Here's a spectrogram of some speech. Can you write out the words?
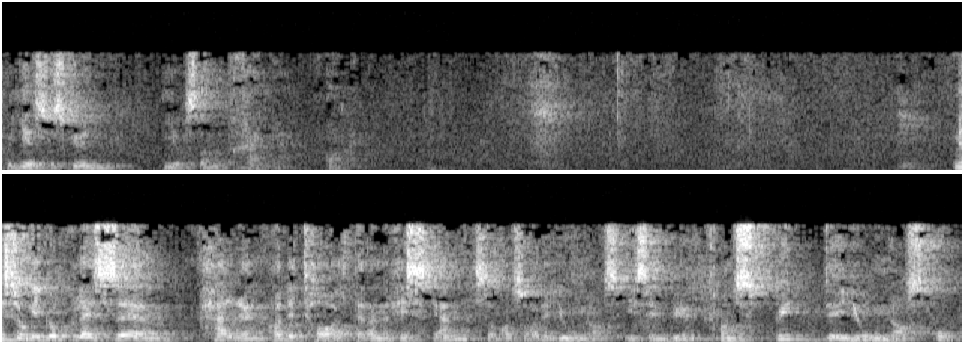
For Jesus skyld, gi oss det vi trenger. Vi så i går hvordan eh, Herren hadde talt til denne fisken, som altså hadde Jonas i sin buk. Han spydde Jonas opp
